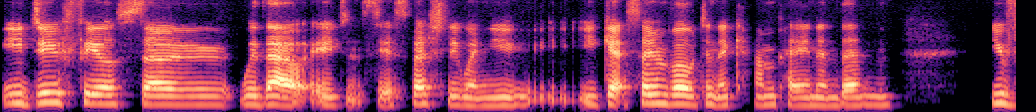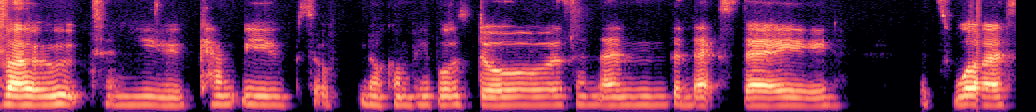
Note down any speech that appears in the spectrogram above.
you do feel so without agency especially when you you get so involved in a campaign and then you vote and you can you sort of knock on people's doors and then the next day it's worse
